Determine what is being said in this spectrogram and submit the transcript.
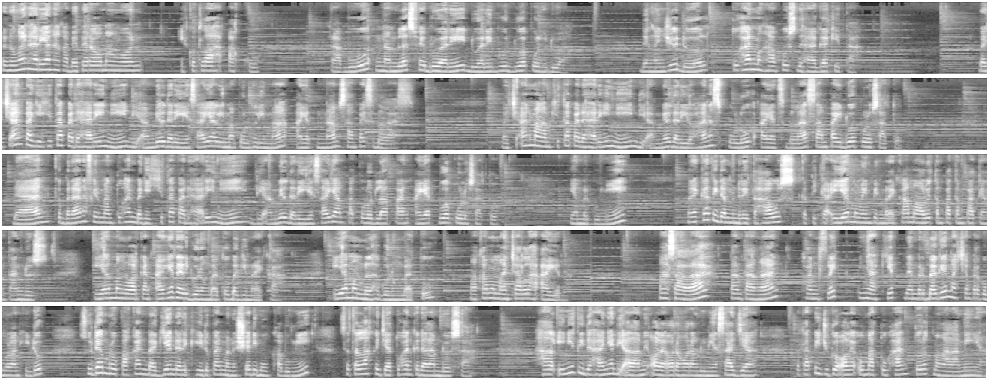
Renungan Harian HKBP Rawamangun, ikutlah aku. Rabu, 16 Februari 2022. Dengan judul Tuhan menghapus dahaga kita. Bacaan pagi kita pada hari ini diambil dari Yesaya 55 ayat 6 sampai 11. Bacaan malam kita pada hari ini diambil dari Yohanes 10 ayat 11 sampai 21. Dan kebenaran firman Tuhan bagi kita pada hari ini diambil dari Yesaya 48 ayat 21 yang berbunyi, Mereka tidak menderita haus ketika ia memimpin mereka melalui tempat-tempat yang tandus. Ia mengeluarkan air dari gunung batu bagi mereka. Ia membelah gunung batu, maka memancarlah air. Masalah, tantangan, konflik, penyakit, dan berbagai macam pergumulan hidup sudah merupakan bagian dari kehidupan manusia di muka bumi setelah kejatuhan ke dalam dosa. Hal ini tidak hanya dialami oleh orang-orang dunia saja, tetapi juga oleh umat Tuhan turut mengalaminya.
